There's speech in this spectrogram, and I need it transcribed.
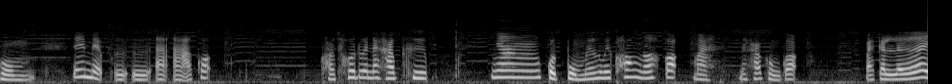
ผมได้แบบเออเอออาอาก็ขอโทษด้วยนะครับ คือยังกดปุ่มไม่ไม่คล่องเนาะก็มานะครับ ผมก็ไปกันเลย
